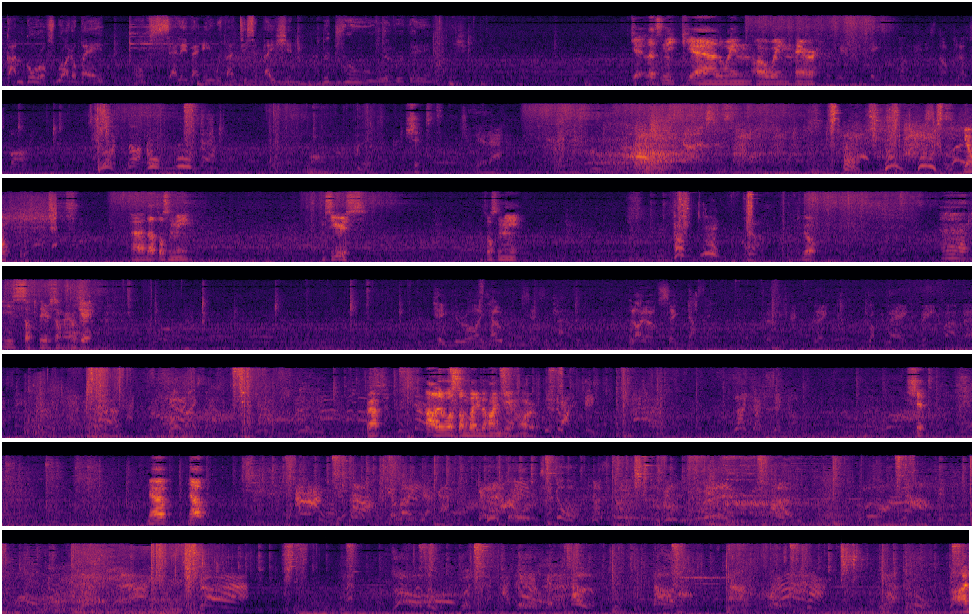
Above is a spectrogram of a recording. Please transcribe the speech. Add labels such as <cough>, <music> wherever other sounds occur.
Got Goroth's right up ahead. I'm salivating with anticipation. The drool of revenge. Okay, let's sneak yeah, the way in our way in here. Shit. Yo. Uh, that wasn't me. I'm serious. That wasn't me. Go. And <sighs> he's up there somewhere, okay. Keep eyes open, says the captain. But I don't nothing. Crap. Ah, there was somebody behind you, or... Shit. Nope, nope.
